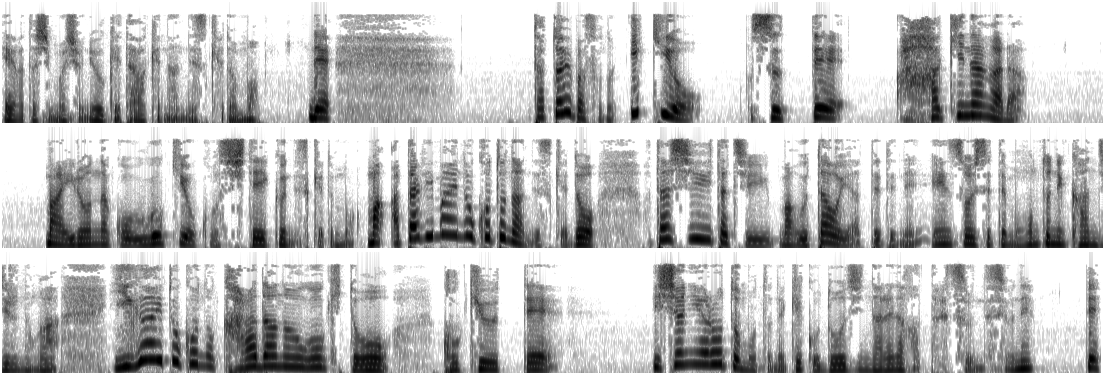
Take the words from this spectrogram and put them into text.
えー、私も一緒に受けたわけなんですけども。で、例えばその、息を吸って、吐きながら、まあいろんなこう動きをこうしていくんですけども、まあ当たり前のことなんですけど、私たち、まあ歌をやっててね、演奏してても本当に感じるのが、意外とこの体の動きと呼吸って、一緒にやろうと思うとね、結構同時になれなかったりするんですよね。で、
